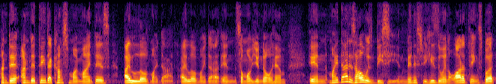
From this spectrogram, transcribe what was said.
And the, and the thing that comes to my mind is I love my dad. I love my dad, and some of you know him. And my dad is always busy in ministry. He's doing a lot of things, but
